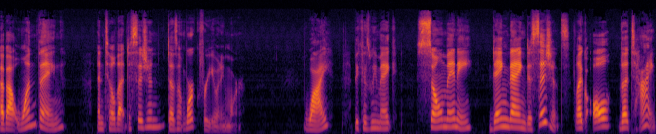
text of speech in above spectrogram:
about one thing until that decision doesn't work for you anymore. Why? Because we make so many dang dang decisions, like all the time.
